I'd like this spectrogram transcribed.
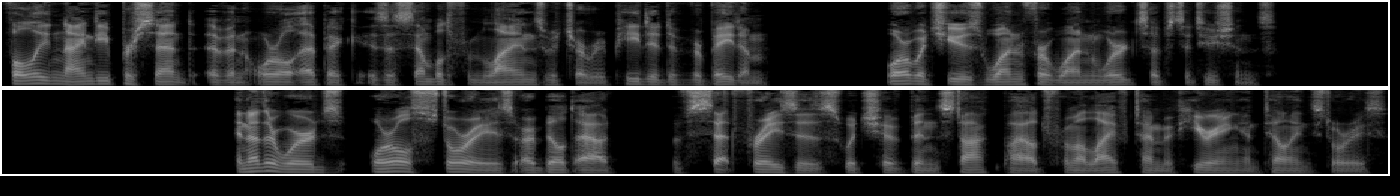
fully 90% of an oral epic is assembled from lines which are repeated verbatim or which use one for one word substitutions. In other words, oral stories are built out of set phrases which have been stockpiled from a lifetime of hearing and telling stories.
